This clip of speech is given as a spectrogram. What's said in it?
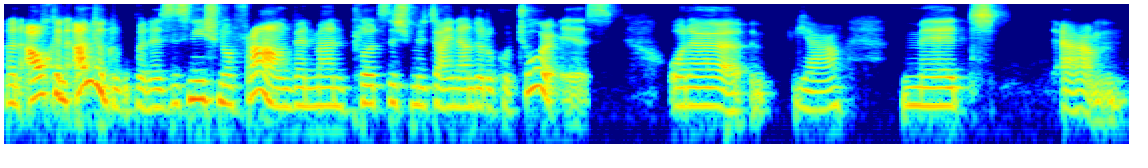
und auch in anderen Gruppen, es ist nicht nur Frauen, wenn man plötzlich mit einer anderen Kultur ist oder ja, mit ähm,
